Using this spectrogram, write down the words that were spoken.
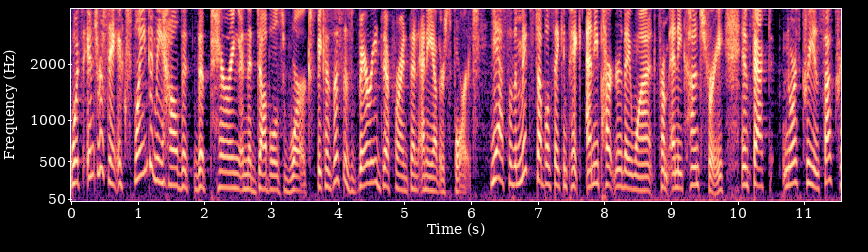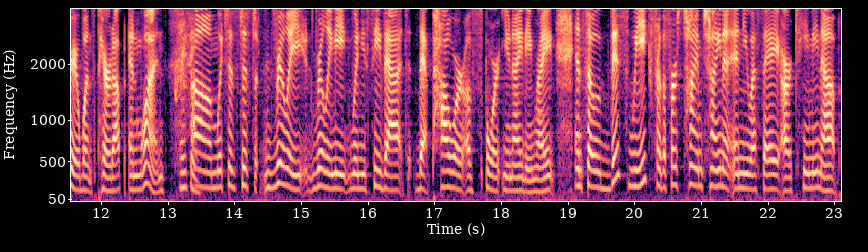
What's interesting, explain to me how the, the pairing and the doubles works, because this is very different than any other sport. Yeah, so the mixed doubles, they can pick any partner they want from any country. In fact, North Korea and South Korea once paired up and won. Crazy. Um, which is just really, really neat when you see that, that power of sport uniting, right? And so this week, for the first time, China and USA are teaming up.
